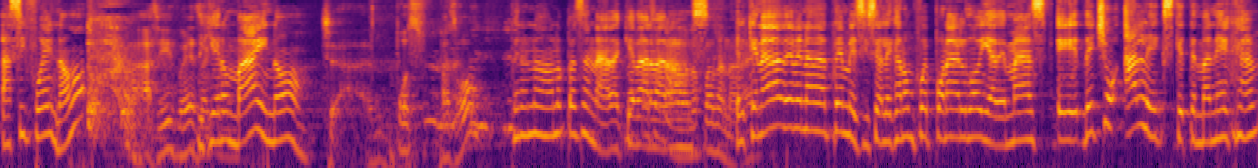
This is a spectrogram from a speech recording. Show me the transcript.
Así fue, ¿no? Así fue. Dijeron bye, ¿no? Pues pasó. Pero no, no pasa nada, qué No pasa bárbaros. nada, no pasa nada. El que nada debe, nada teme. Si se alejaron fue por algo y además, eh, de hecho, Alex, que te maneja,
